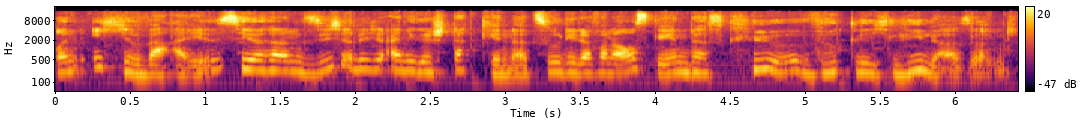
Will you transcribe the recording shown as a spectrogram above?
Und ich weiß, hier hören sicherlich einige Stadtkinder zu, die davon ausgehen, dass Kühe wirklich lila sind.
